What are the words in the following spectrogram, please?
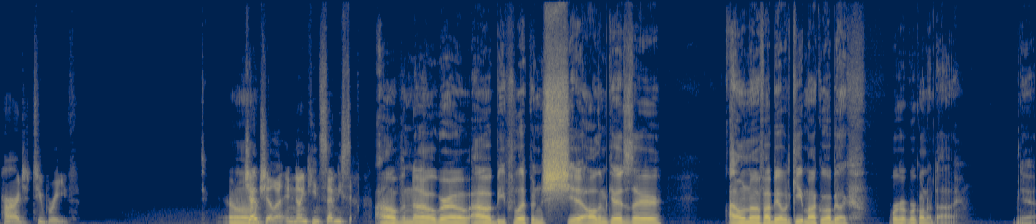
hard to breathe. Um, Chowchilla in 1976 I don't even know, bro. I would be flipping shit. All them kids there. I don't know if I'd be able to keep my cool. I'd be like, we're we're gonna die. Yeah.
